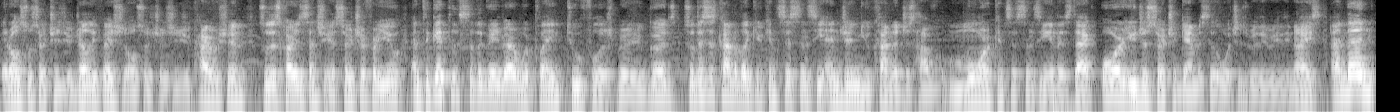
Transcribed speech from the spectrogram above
It also searches your Jellyfish, it also searches your Kairyu So this card is essentially a searcher for you. And to get this to the graveyard, we're playing two Foolish Burial Goods. So this is kind of like your consistency engine. You kind of just have more consistency in this deck, or you just search a Gameciel, which is really, really nice. And then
